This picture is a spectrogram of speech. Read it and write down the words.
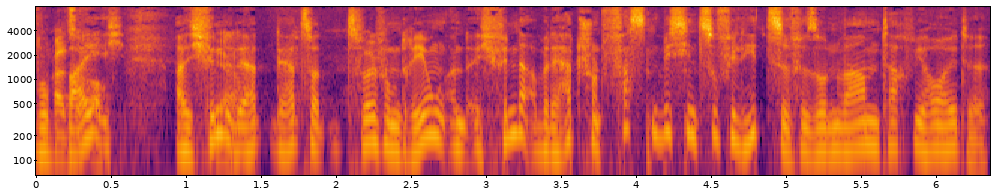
Wobei Also ich, also ich finde, ja. der, hat, der hat zwar zwölf Umdrehungen und ich finde, aber der hat schon fast ein bisschen zu viel Hitze für so einen warmen Tag wie heute.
